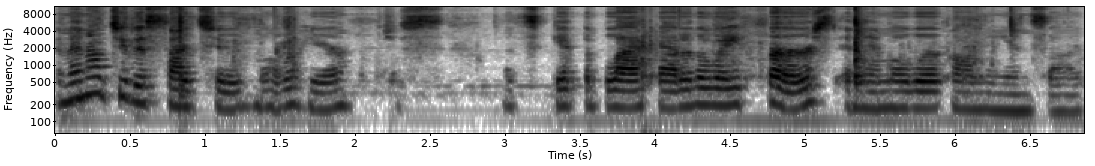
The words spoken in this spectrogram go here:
and then I'll do this side too while we're here. Just let's get the black out of the way first, and then we'll work on the inside.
